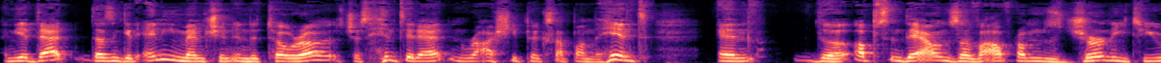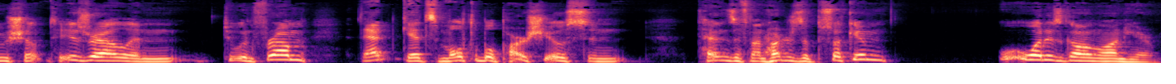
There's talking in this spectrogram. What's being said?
And yet that doesn't get any mention in the Torah. It's just hinted at, and Rashi picks up on the hint. And the ups and downs of Avram's journey to Israel and to and from that gets multiple parshios and tens, if not hundreds of psukim. What is going on here?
